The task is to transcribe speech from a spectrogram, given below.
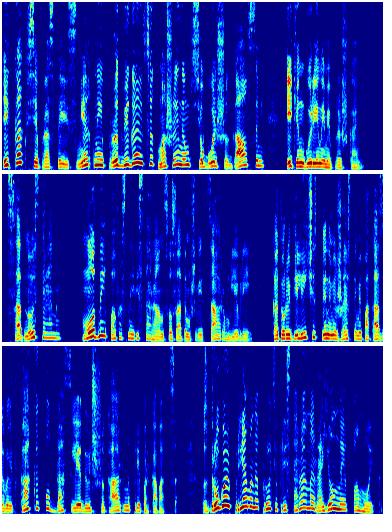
и как все простые смертные продвигаются к машинам все больше галсами и кенгуриными прыжками. С одной стороны, модный пафосный ресторан с усатым швейцаром в ливрее, который величественными жестами показывает, как и куда следует шикарно припарковаться. С другой, прямо напротив ресторана, районная помойка.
